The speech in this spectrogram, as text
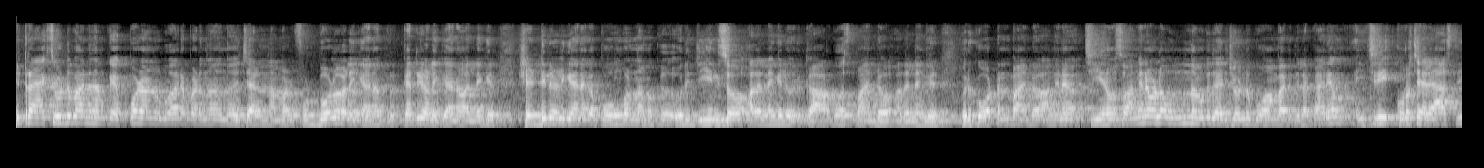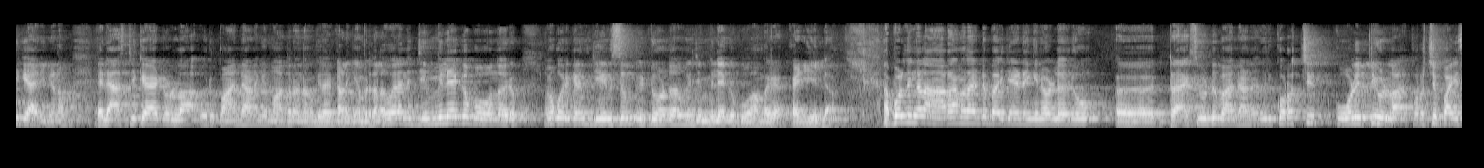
ഈ ട്രാക്ക് സ്യൂട്ട് പാന്റ് നമുക്ക് എപ്പോഴാണ് ഉപകാരപ്പെടുന്നതെന്ന് വെച്ചാൽ നമ്മൾ ഫുട്ബോൾ കളിക്കാനോ ക്രിക്കറ്റ് കളിക്കാനോ അല്ലെങ്കിൽ ഷെഡിൽ കളിക്കാനൊക്കെ പോകുമ്പോൾ നമുക്ക് ഒരു ജീൻസോ അതല്ലെങ്കിൽ ഒരു കാർഗോസ് പാന്റോ അതല്ലെങ്കിൽ ഒരു കോട്ടൺ പാന്റോ അങ്ങനെ ചീനോസോ അങ്ങനെയുള്ള ഒന്നും നമുക്ക് ധരിച്ചുകൊണ്ട് പോകാൻ പറ്റത്തില്ല. കാര്യം ഇച്ചിരി കുറച്ച് എലാസ്റ്റിക് ആയിരിക്കണം. എലാസ്റ്റിക് ആയിട്ടുള്ള ഒരു പാന്റ് ആണെങ്കിൽ മാത്രമേ നമുക്ക് ഇത് കളിക്കാൻ പറ്റത്തുള്ളൂ. അതുപോലെ തന്നെ ജിമ്മിലേക്ക് പോകുന്നവരും നമുക്ക് ഒരിക്കലും ജീൻസും ഇട്ടുകൊണ്ട് നമുക്ക് ജിമ്മിലേക്ക് പോകാൻ കഴിയില്ല. അപ്പോൾ നിങ്ങൾ ആറാമതായിട്ട് ബൈ ചെയ്യേണ്ട ഇങ്ങനെയുള്ള ഒരു ട്രാക്ക് സ്യൂട്ട് പാന്റാണ് ഒരു കുറച്ച് ക്വാളിറ്റി ഉള്ള കുറച്ച് പൈസ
